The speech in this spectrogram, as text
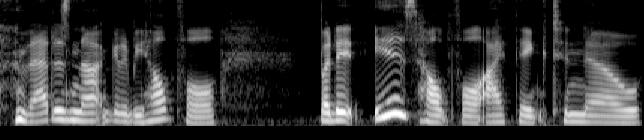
that is not going to be helpful. But it is helpful, I think, to know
